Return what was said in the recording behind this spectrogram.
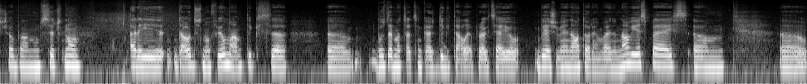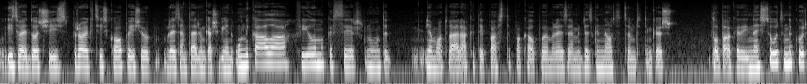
šaubām mums ir nu, arī daudzas no filmām tiks. Uh, būs demonstrēts vienkārši digitālajā projekcijā, jo bieži vien autoriem vai nu nav iespējas um, uh, izveidot šīs projekcijas kopijas, jo reizēm tā ir vienkārši viena unikālā filma, kas ir, nu, ņemot vērā, ka tie pasta pakalpojumi reizēm ir diezgan neusticami, tad vienkārši labāk arī nesūta nekur.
